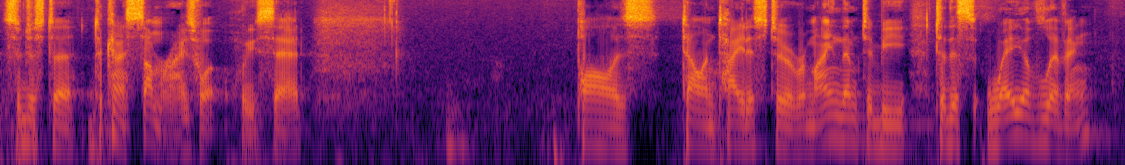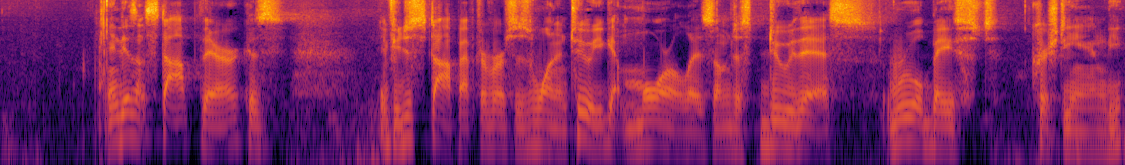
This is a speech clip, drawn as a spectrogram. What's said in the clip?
so, just to, to kind of summarize what we said, Paul is telling Titus to remind them to be to this way of living. And he doesn't stop there because if you just stop after verses 1 and 2, you get moralism, just do this, rule based Christianity.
